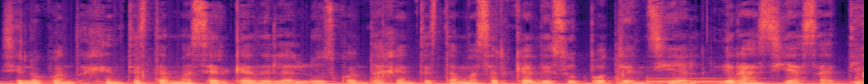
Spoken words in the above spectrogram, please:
sino cuánta gente está más cerca de la luz, cuánta gente está más cerca de su potencial gracias a ti.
